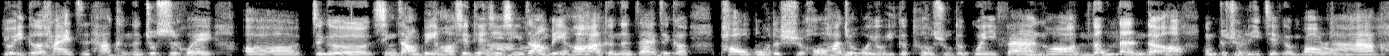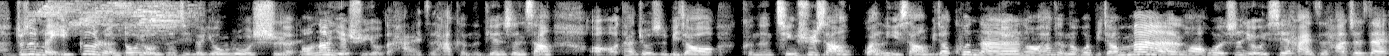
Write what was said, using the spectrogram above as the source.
有一个孩子他可能就是会呃，这个心脏病哈，先天性心脏病哈，他可能在这个跑步的时候，他就会有一个特殊的规范哈，等等的哈，我们就去理解跟包容他，就是每一个人都有自己的优弱势。哦，那也许有的孩子他可能天生上，哦，他就是比较可能情绪上管理上比较困难哈，他可能会比较慢哈，或者是有一些孩子他就在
